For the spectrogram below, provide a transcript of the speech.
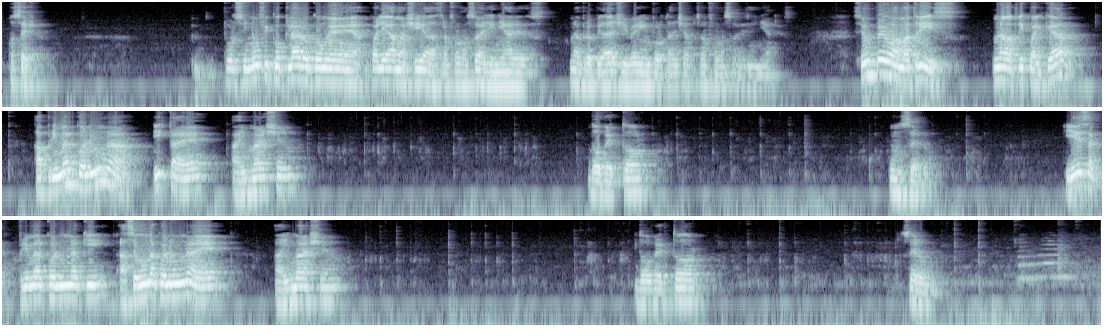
Ou seja, por si não ficou claro como é, qual é a magia das transformações lineares, uma propriedade bem importante das transformações lineares. Se eu pego a matriz, uma matriz qualquer, a primeira coluna, esta é a imagem do vector 1, 0. E essa primeira coluna aqui, a segunda coluna é a imagem do vector 0, 1.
